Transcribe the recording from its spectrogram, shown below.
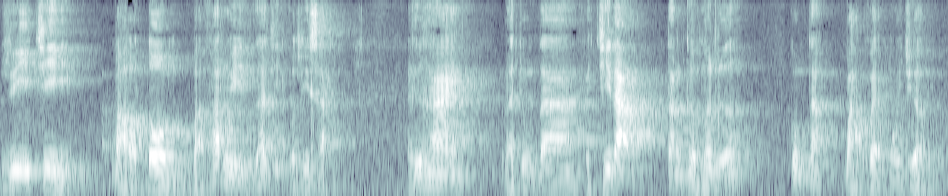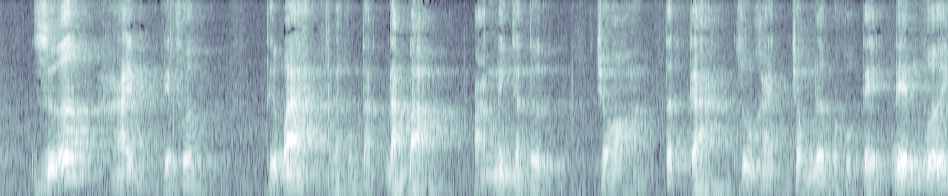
duy trì bảo tồn và phát huy giá trị của di sản. Thứ hai là chúng ta phải chỉ đạo, tăng cường hơn nữa công tác bảo vệ môi trường giữa hai địa phương. Thứ ba là công tác đảm bảo an ninh trật tự cho tất cả du khách trong nước và quốc tế đến với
